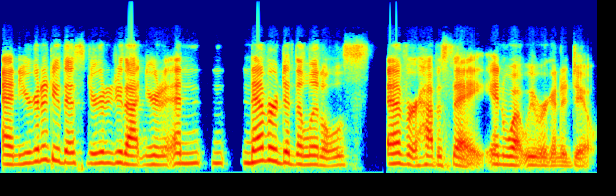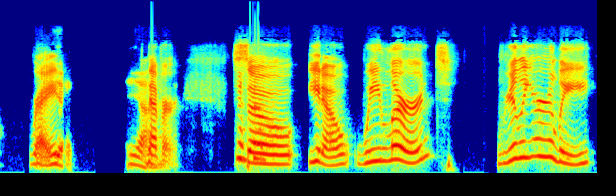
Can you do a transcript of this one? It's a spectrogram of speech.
and you're going to do this and you're going to do that and you're going to and n- never did the littles ever have a say in what we were going to do right yeah, yeah. never so you know we learned really early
